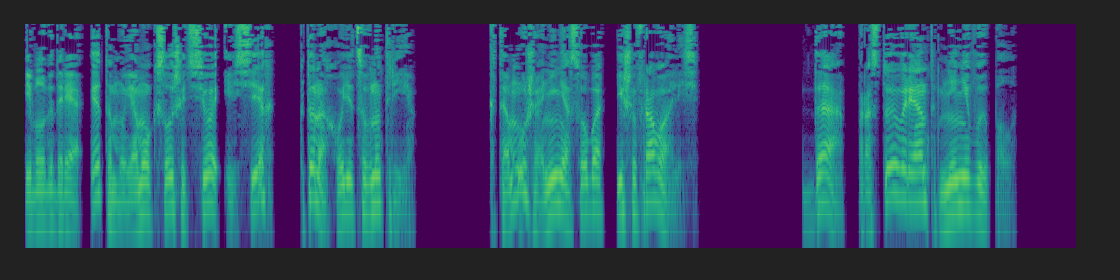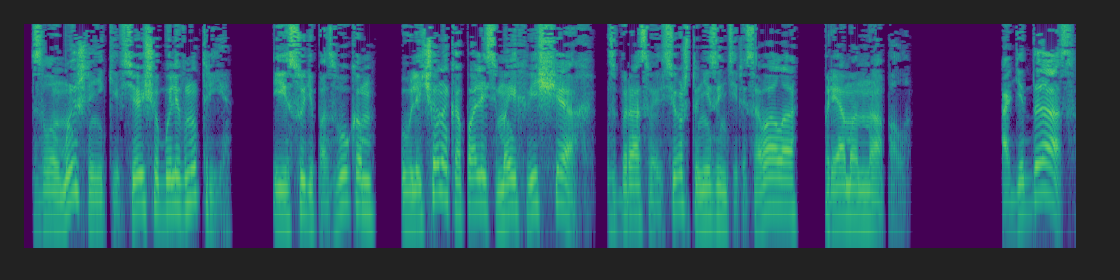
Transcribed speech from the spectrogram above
и благодаря этому я мог слышать все и всех, кто находится внутри. К тому же они не особо и шифровались. Да, простой вариант мне не выпал. Злоумышленники все еще были внутри, и, судя по звукам, увлеченно копались в моих вещах, сбрасывая все, что не заинтересовало, прямо на пол. «Адидас!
